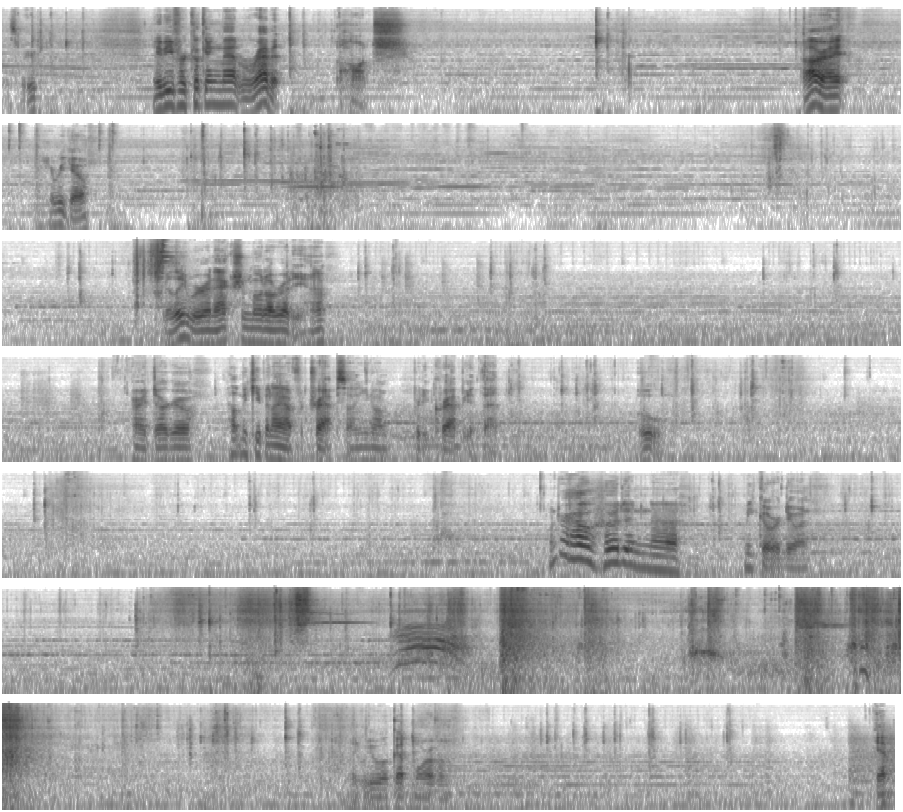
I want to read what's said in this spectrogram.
That's weird. Maybe for cooking that rabbit haunch. All right. Here we go. Really? We're in action mode already, huh? Alright, Dargo. Help me keep an eye out for traps, huh? You know I'm pretty crappy at that. Ooh. wonder how Hood and uh, Miko are doing. Woke up more of them. Yep.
